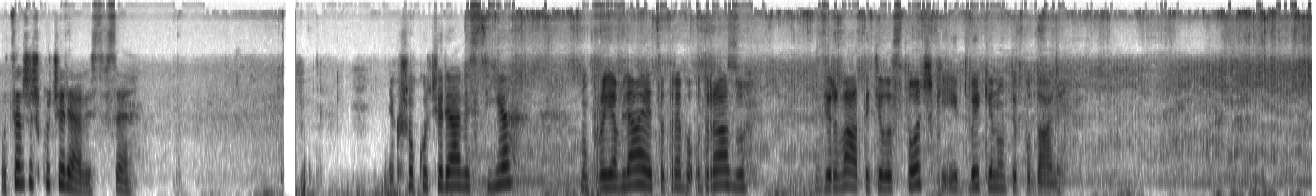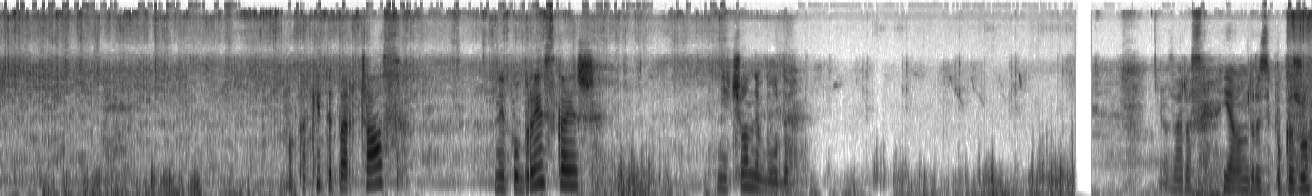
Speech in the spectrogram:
Оце вже ж кучерявість, все. Якщо кучерявість є, ну проявляється, треба одразу зірвати ті листочки і викинути подалі. Отакий тепер час. Не побризкаєш, нічого не буде. Зараз я вам, друзі, покажу,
